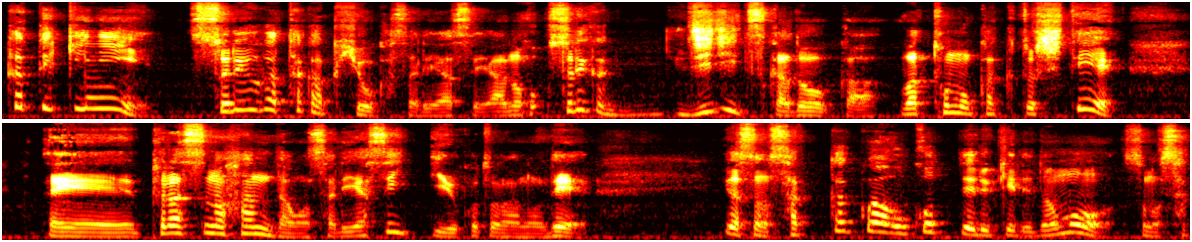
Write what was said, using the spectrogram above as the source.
果的にそれが高く評価されやすいあのそれが事実かどうかはともかくとして、えー、プラスの判断をされやすいっていうことなので要はその錯覚は起こってるけれどもその錯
